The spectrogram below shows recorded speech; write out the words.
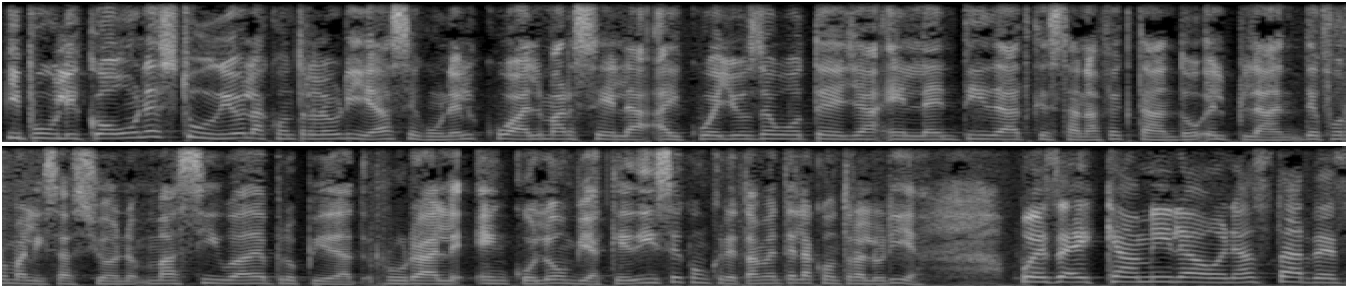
y publicó un estudio, la Contraloría, según el cual, Marcela, hay cuellos de botella en la entidad que están afectando el plan de formalización masiva de propiedad rural en Colombia. ¿Qué dice concretamente la Contraloría? Pues eh, Camila, buenas tardes.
